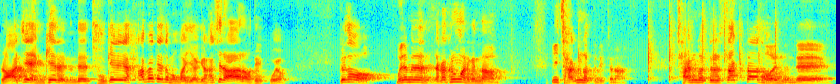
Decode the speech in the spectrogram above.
라지 MK로 했는데 두 개의 합에 대해서 뭔가 이야기를 하시라 라고 되어 있고요. 그래서 뭐냐면은 약간 그런 거 아니겠나. 이 작은 것들 있잖아. 작은 것들을 싹 다 더했는데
